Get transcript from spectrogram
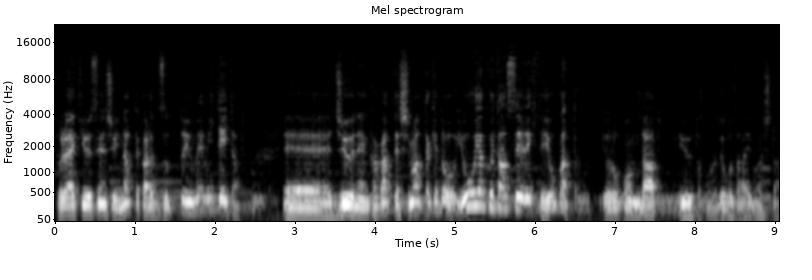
プロ野球選手になってからずっと夢見ていたとえー、10年かかってしまったけどようやく達成できてよかったと。喜んだというところでございました。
